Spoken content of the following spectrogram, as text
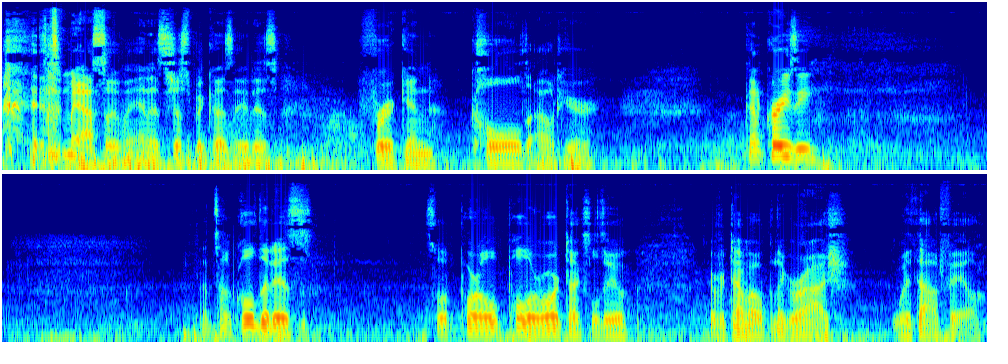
it's massive, and it's just because it is freaking cold out here. Kind of crazy. That's how cold it is. That's what polar vortex will do every time I open the garage without fail.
